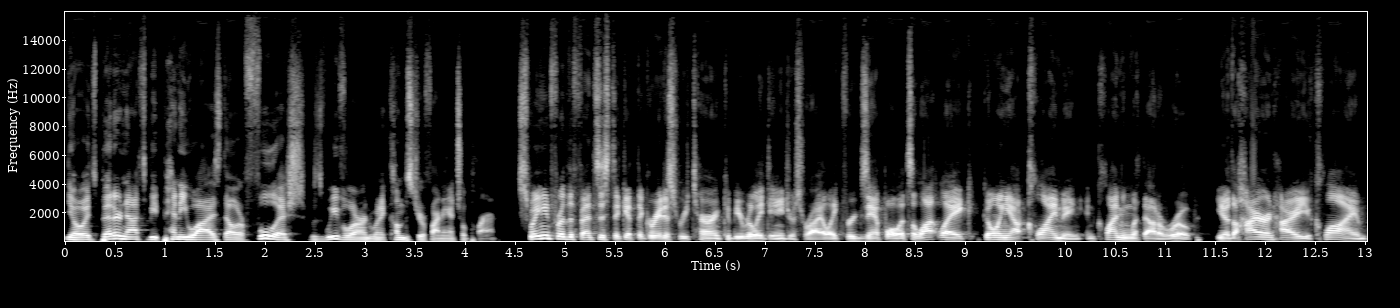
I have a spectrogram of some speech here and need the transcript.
You know, it's better not to be penny wise, dollar foolish, as we've learned when it comes to your financial plan swinging for the fences to get the greatest return could be really dangerous, right? Like, for example, it's a lot like going out climbing and climbing without a rope. You know, the higher and higher you climb,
